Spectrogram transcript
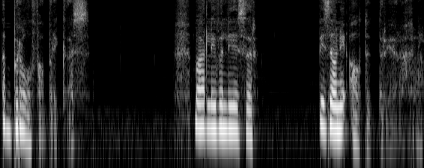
'n brilfabriek is. Maar liewe leser, wees nou nie altyd treurig nie.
